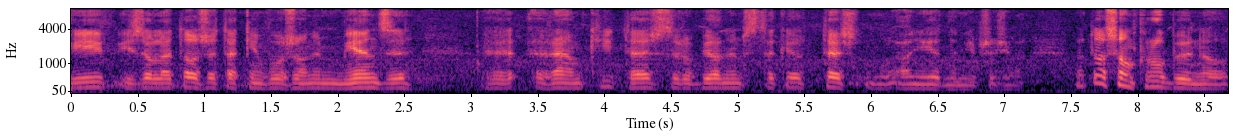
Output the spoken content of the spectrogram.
i w izolatorze takim włożonym między e, ramki, też zrobionym z takiego, też no, ani jedno nie przezima. No to są próby, no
